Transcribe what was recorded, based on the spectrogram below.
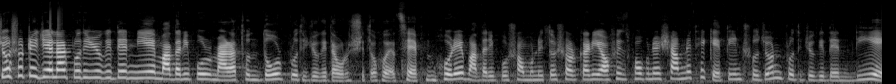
চৌষট্টি জেলার প্রতিযোগীদের নিয়ে মাদারীপুর ম্যারাথন দৌড় প্রতিযোগিতা অনুষ্ঠিত হয়েছে। ভোরে মাদারীপুর সমন্বিত সরকারি অফিস ভবনের সামনে থেকে তিনশো জন প্রতিযোগীদের নিয়ে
